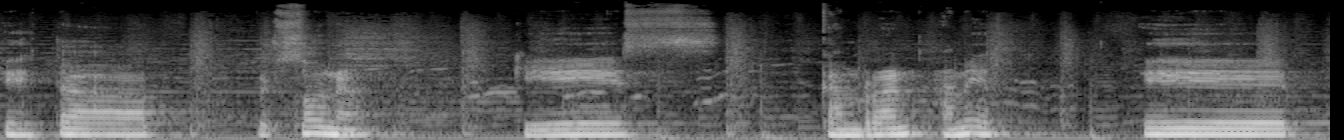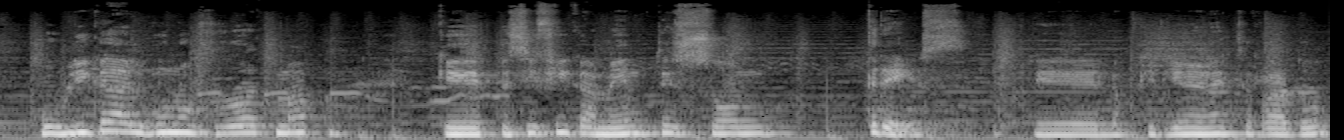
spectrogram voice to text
esta persona que es Kamran Ahmed, eh, publica algunos roadmaps que específicamente son tres eh, los que tienen este rato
